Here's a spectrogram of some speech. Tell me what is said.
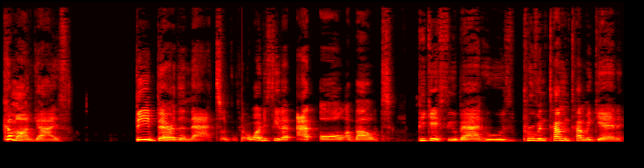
Come on, guys be better than that. Why do you see that at all about PK Subban, who's proven time and time again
